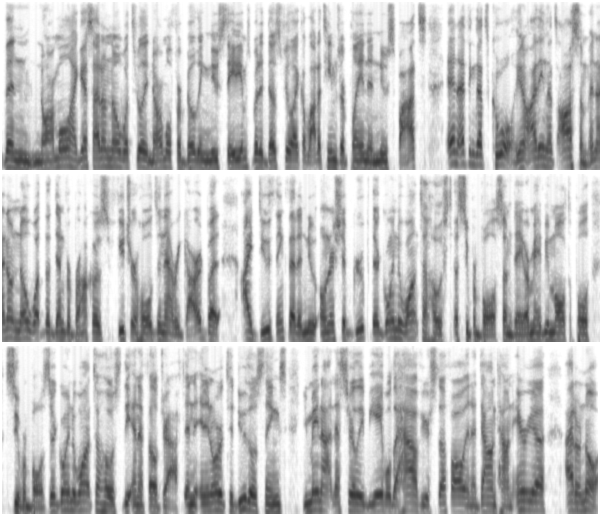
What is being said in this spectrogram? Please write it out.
than normal. I guess I don't know what's really normal for building new stadiums, but it does feel like a lot of teams are playing in new spots. And I think that's cool. You know, I think that's awesome. And I don't know what the Denver Broncos future holds in that regard, but I do think that a new ownership group, they're going to want to host a Super Bowl someday or maybe multiple Super Bowls. They're going to want to host the NFL draft draft. And, and in order to do those things, you may not necessarily be able to have your stuff all in a downtown area. I don't know.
